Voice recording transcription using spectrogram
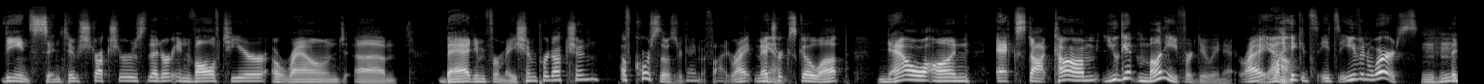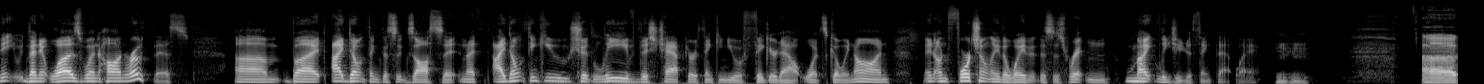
the incentive structures that are involved here around um, bad information production, of course those are gamified, right? Metrics yeah. go up. Now on X.com, you get money for doing it, right? Yeah. Like it's it's even worse mm-hmm. than it, than it was when Hon wrote this. Um, but I don't think this exhausts it, and I I don't think you should leave this chapter thinking you have figured out what's going on. And unfortunately, the way that this is written might lead you to think that way. Mm-hmm. Uh,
